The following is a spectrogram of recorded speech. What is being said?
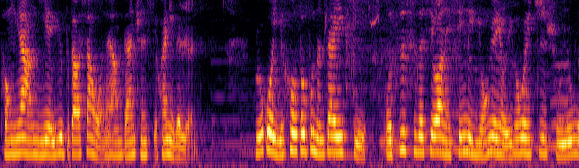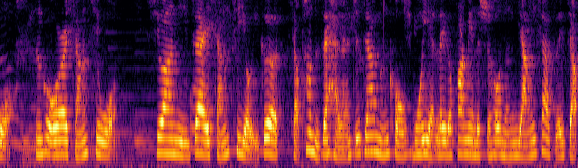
同样你也遇不到像我那样单纯喜欢你的人。如果以后都不能在一起，我自私的希望你心里永远有一个位置属于我，能够偶尔想起我。希望你在想起有一个小胖子在海澜之家门口抹眼泪的画面的时候，能扬一下嘴角。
